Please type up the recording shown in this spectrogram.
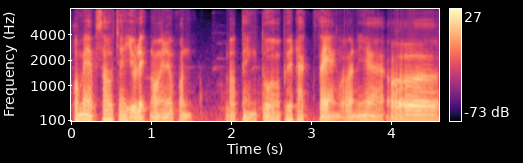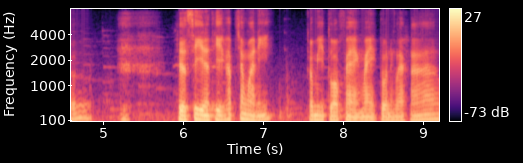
ผมแอบเศร้าใจอยู่เล็กน้อยนะทุกคน เราแต่งตัวมาเพื่อดักแฝงแบบว่าเนี้เออเหลือสี่นาทีครับจังหวะนี้ ก็มีตัวแฝงมาอีกตัวหนึ่งแล้วครับ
